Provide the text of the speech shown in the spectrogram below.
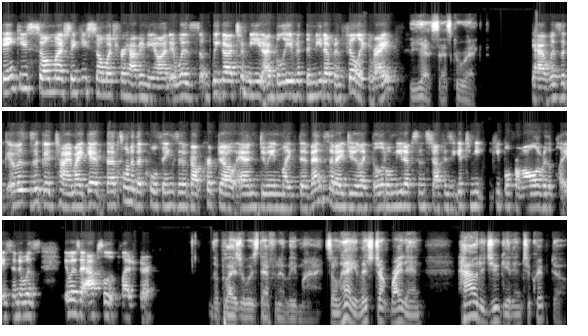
Thank you so much. Thank you so much for having me on. It was we got to meet, I believe, at the meetup in Philly, right? Yes, that's correct yeah it was a it was a good time. I get that's one of the cool things about crypto and doing like the events that i do like the little meetups and stuff is you get to meet people from all over the place and it was it was an absolute pleasure. The pleasure was definitely mine. So hey let's jump right in. How did you get into crypto?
